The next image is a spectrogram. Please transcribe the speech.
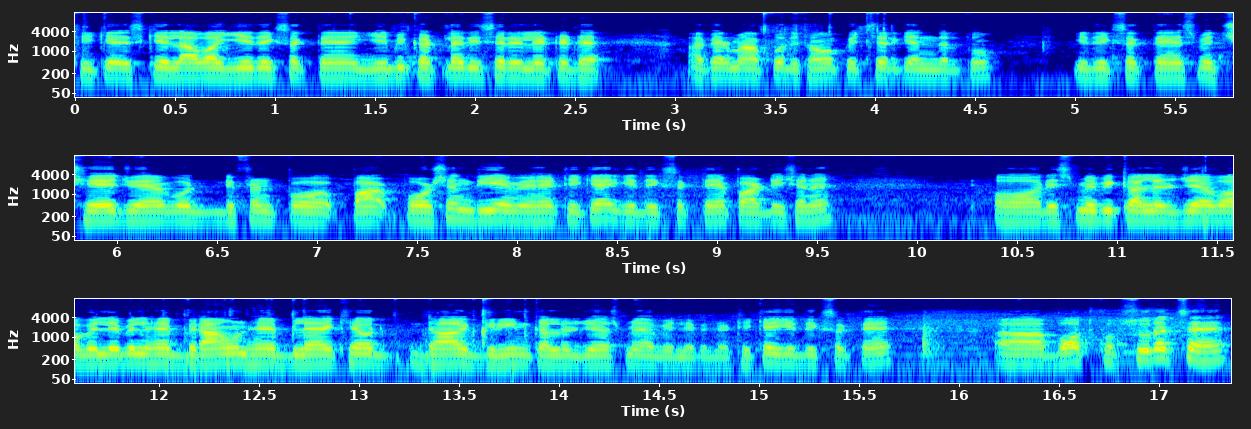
ठीक है? इसके अलावा ये देख सकते हैं, ये भी कटलरी से रिलेटेड है। अगर मैं आपको दिखाऊँ पिक्चर के अंदर तो ये देख सकते हैं, इसमें छः जो है वो डिफरेंट पोर्शन दिए हुए हैं, ठीक है? ये देख सकते हैं पार्टीशन है। और इसमें भी कलर जो है वो अवेलेबल है ब्राउन है ब्लैक है और डार्क ग्रीन कलर जो है उसमें अवेलेबल है ठीक है? ये देख सकते हैं। आ, बहुत खूबसूरत सा है।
